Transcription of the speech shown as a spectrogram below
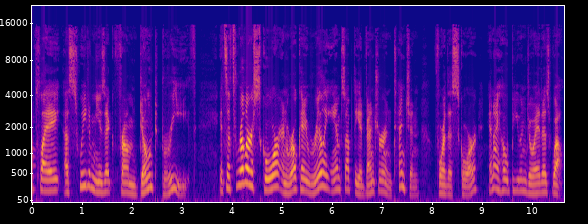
I'll play a suite of music from Don't Breathe. It's a thriller score, and Roque really amps up the adventure and tension for this score, and I hope you enjoy it as well.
